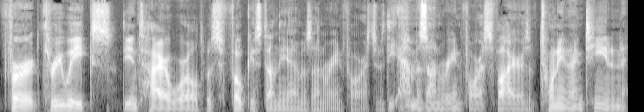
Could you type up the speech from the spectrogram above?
for three weeks, the entire world was focused on the Amazon rainforest. It was the Amazon rainforest fires of 2019, and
